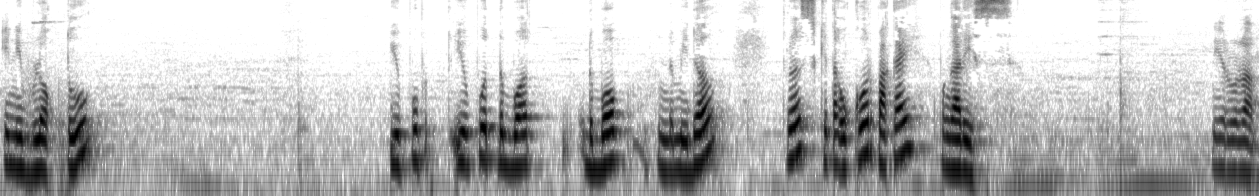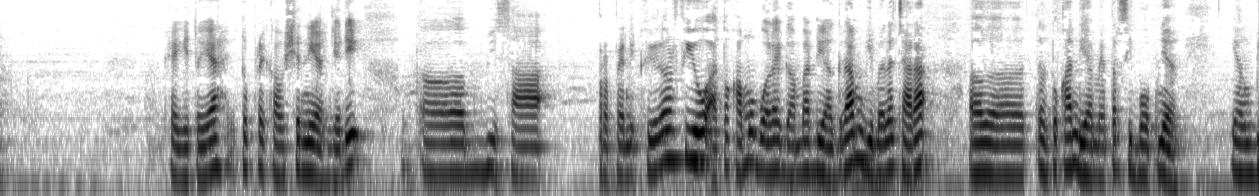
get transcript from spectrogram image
Ini block two. You put you put the bob the bob in the middle. Terus kita ukur pakai penggaris. Ini ruler. Kayak gitu ya, itu precautionnya. Jadi uh, bisa perpendicular view atau kamu boleh gambar diagram gimana cara uh, tentukan diameter si bobnya. Yang B,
